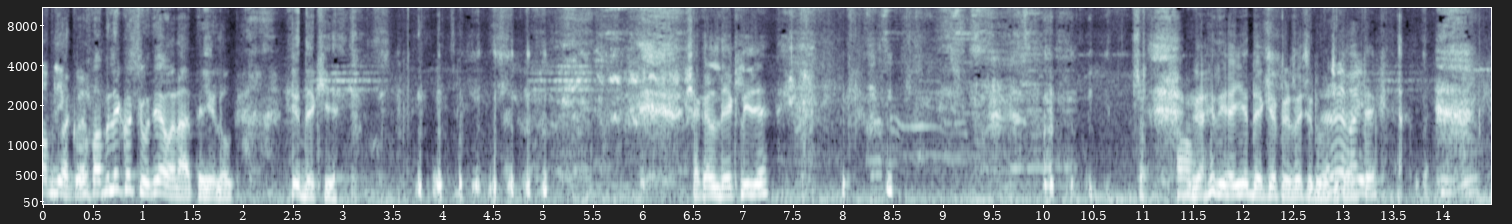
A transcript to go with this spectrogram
public को। पब्लिक को चूतिया बनाते हैं ये लोग। ये देखिए। शक्ल देख लीजिए। गाइस ये देखिए फिर से शुरू हो चुका है take।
